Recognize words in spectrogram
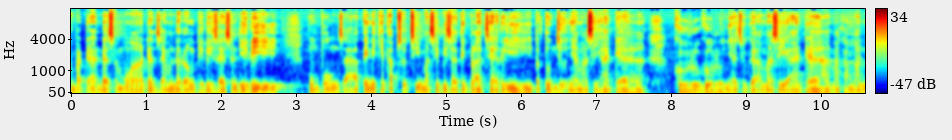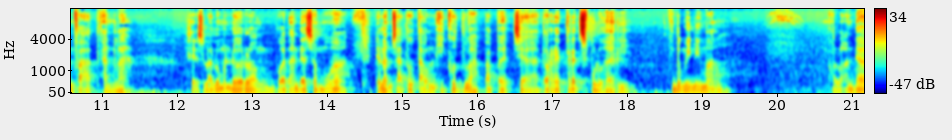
kepada Anda semua dan saya mendorong diri saya sendiri mumpung saat ini kitab suci masih bisa dipelajari, petunjuknya masih ada, guru-gurunya juga masih ada, maka manfaatkanlah. Saya selalu mendorong buat Anda semua dalam satu tahun ikutlah pabaja atau retret 10 hari. Itu minimal. Kalau Anda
